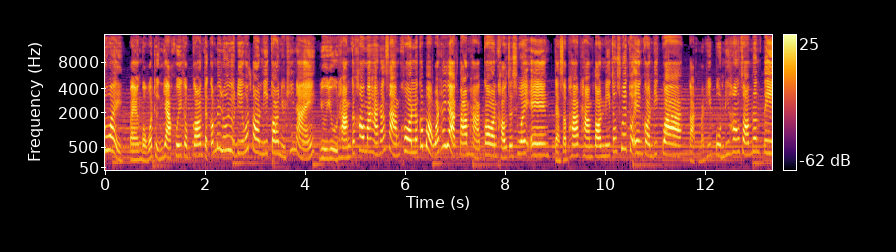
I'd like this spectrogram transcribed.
ด้วย แปงบอกว่าถึงอยากคุยกับกรแต่ก็ไม่รู้อยู่ดีว่าตอนนี้กรอยู่ที่ไหน อยู่ๆทามก็เข้ามาหาทั้ง 3 คน แล้วก็บอกว่าถ้าอยากตามหากรเขาจะช่วยเอง แต่สภาพทามตอนนี้ต้องช่วยตัวเองก่อนดีกว่า ตัดมาที่ปุนที่ห้องซ้อมดนตรี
